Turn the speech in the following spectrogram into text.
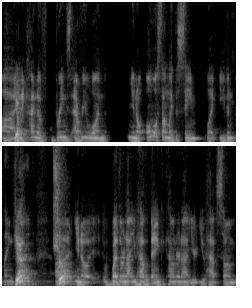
uh, yep. and it kind of brings everyone, you know, almost on like the same like even playing field. Yeah. Sure. Uh, you know, whether or not you have a bank account or not, you you have some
